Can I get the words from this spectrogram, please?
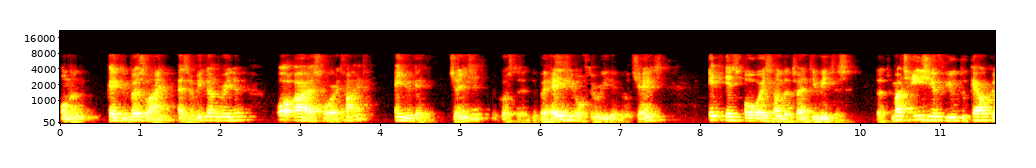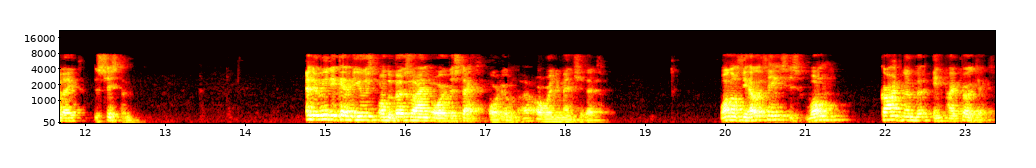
on a KP bus line as a Wiegand reader or RS485, and you can change it because the, the behavior of the reader will change, it is always 120 meters. That's much easier for you to calculate the system. And the reader can be used on the bus line or the stacked Orion. I already mentioned that. One of the other things is one card number in iProtect.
